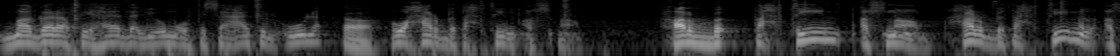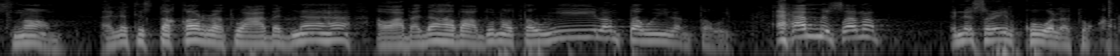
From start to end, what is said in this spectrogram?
ما جرى في هذا اليوم وفي الساعات الأولى آه. هو حرب تحطيم أصنام. حرب تحطيم أصنام حرب تحطيم الأصنام التي استقرت وعبدناها أو عبدها بعضنا طويلا طويلا طويلا. أهم صنم إن إسرائيل قوة لا تقهر.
